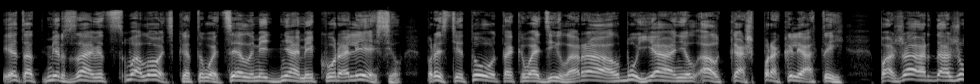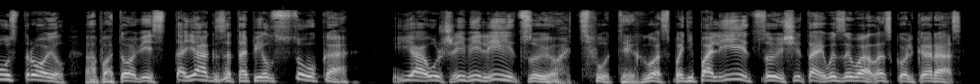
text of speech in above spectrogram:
Этот мерзавец Володька твой целыми днями куролесил, проституток водил, орал, буянил, алкаш проклятый. Пожар даже устроил, а потом весь стояк затопил, сука!» «Я уж и милицию, тьфу ты, господи, полицию, считай, вызывала сколько раз.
